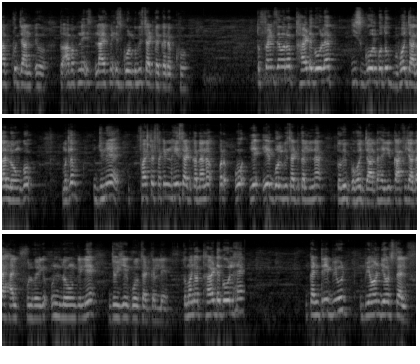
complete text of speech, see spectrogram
आप खुद जानते हो तो आप अपने इस लाइफ में इस गोल को भी सेट करके रखो। तो फ्रेंड्स हमारा थर्ड गोल है, इस गोल को तो बहुत ज़्यादा लोगों को मतलब जिन्हें फ़र्स्ट और सेकंड नहीं सेट करना ना, पर वो ये एक गोल भी सेट कर लेना तो भी बहुत ज़्यादा है, ये काफ़ी ज़्यादा हेल्पफुल होएगी उन लोगों के लिए जो ये गोल सेट कर ले। तो हमारा जो थर्ड गोल है कंट्रीब्यूट बियॉन्ड योर सेल्फ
